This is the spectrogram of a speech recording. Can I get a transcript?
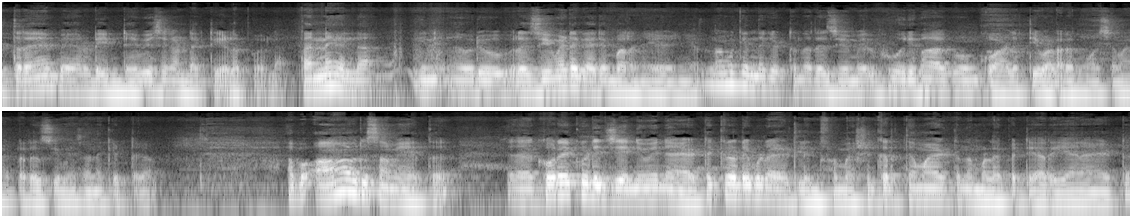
ഇത്രയും പേരുടെ ഇന്റർവ്യൂസ് കണ്ടക്ട് എളുപ്പമില്ല തന്നെയല്ല ഇനി ഒരു റെസ്യൂമയുടെ കാര്യം പറഞ്ഞു കഴിഞ്ഞാൽ നമുക്ക് ഇന്ന് കിട്ടുന്ന റെസ്യൂമിൽ ഭൂരിഭാഗവും ക്വാളിറ്റി വളരെ മോശമായിട്ട് റെസ്യൂമേഴ്സാണ് കിട്ടുക. അപ്പോൾ ആ ഒരു സമയത്ത് കുറേ കൂടി ജെന്യുവൻ ആയിട്ട് ക്രെഡിബിൾ ആയിട്ടുള്ള ഇൻഫർമേഷൻ കൃത്യമായിട്ട് നമ്മളെ പറ്റി അറിയാനായിട്ട്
